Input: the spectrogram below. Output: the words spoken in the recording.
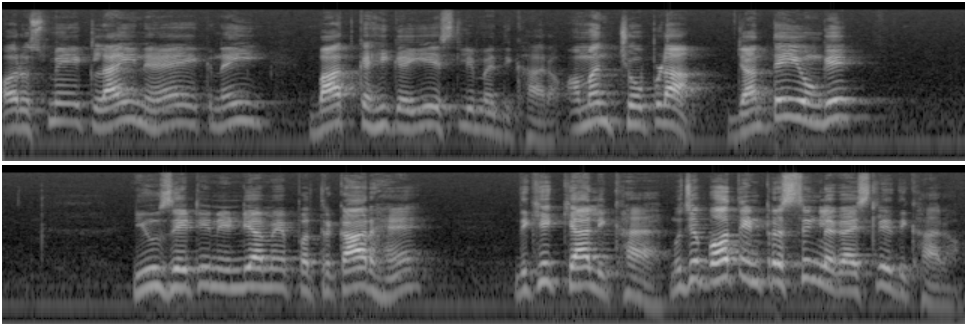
और उसमें एक लाइन है, एक नई बात कही गई है, इसलिए मैं दिखा रहा हूँ। अमन चोपड़ा, जानते ही होंगे न्यूज़ 18 इंडिया में पत्रकार हैं। देखिए क्या लिखा है। मुझे बहुत इंटरेस्टिंग लगा, इसलिए दिखा रहा हूँ।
